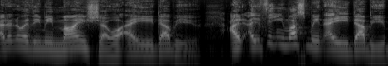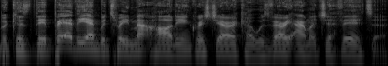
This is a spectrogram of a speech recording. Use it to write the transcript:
I don't know whether you mean my show or AEW. I, I think you must mean AEW because the bit at the end between Matt Hardy and Chris Jericho was very amateur theatre,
